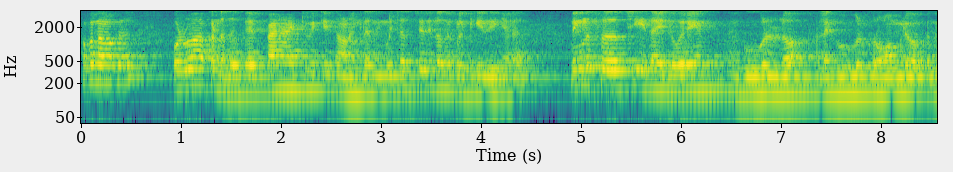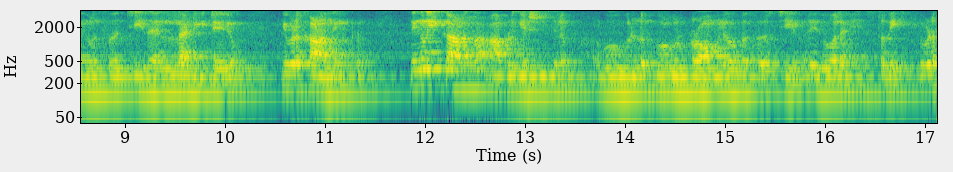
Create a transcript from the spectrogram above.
അപ്പോൾ നമുക്ക് ഒഴിവാക്കേണ്ടത് വെബ് ആൻഡ് ആക്ടിവിറ്റീസ് ആണെങ്കിൽ നിങ്ങൾ ജസ്റ്റ് ഇതിലൊന്ന് ക്ലിക്ക് ചെയ്ത് കഴിഞ്ഞാൽ നിങ്ങൾ സെർച്ച് ചെയ്ത ഇതുവരെയും ഗൂഗിളിലോ അല്ലെങ്കിൽ ഗൂഗിൾ ക്രോമിലോ ഒക്കെ നിങ്ങൾ സെർച്ച് ചെയ്ത എല്ലാ ഡീറ്റെയിലും ഇവിടെ കാണാം നിങ്ങൾക്ക്. നിങ്ങൾ ഈ കാണുന്ന ആപ്ലിക്കേഷൻസിലും ഗൂഗിളിലും ഗൂഗിൾ ക്രോമിലും ഒക്കെ സെർച്ച് ചെയ്യുന്നത് ഇതുപോലെ ഹിസ്റ്ററി ഇവിടെ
